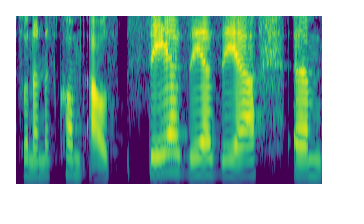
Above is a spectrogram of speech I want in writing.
sondern es kommt aus sehr, sehr, sehr, ähm,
